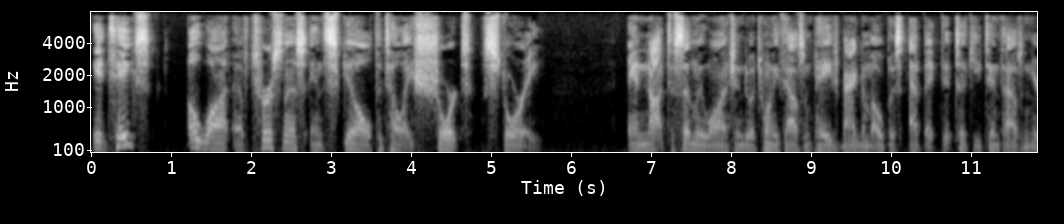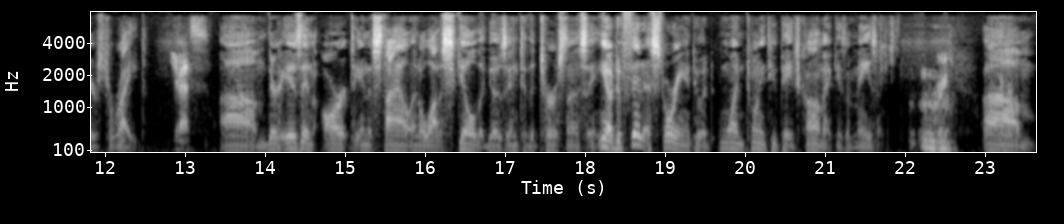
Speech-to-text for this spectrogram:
it takes a lot of terseness and skill to tell a short story and not to suddenly launch into a 20,000 page magnum opus epic that took you 10,000 years to write. Yes. Um, there is an art and a style and a lot of skill that goes into the terseness. And, you know, to fit a story into a one 22 page comic is amazing. Great. Um,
